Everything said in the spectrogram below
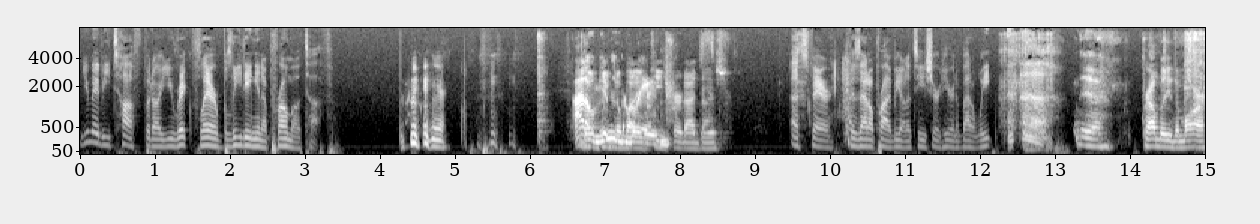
You may be tough, but are you Ric Flair bleeding in a promo tough? I don't, give need the nobody blade. t-shirt ideas. That's fair because that'll probably be on a T-shirt here in about a week. Yeah, probably tomorrow.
